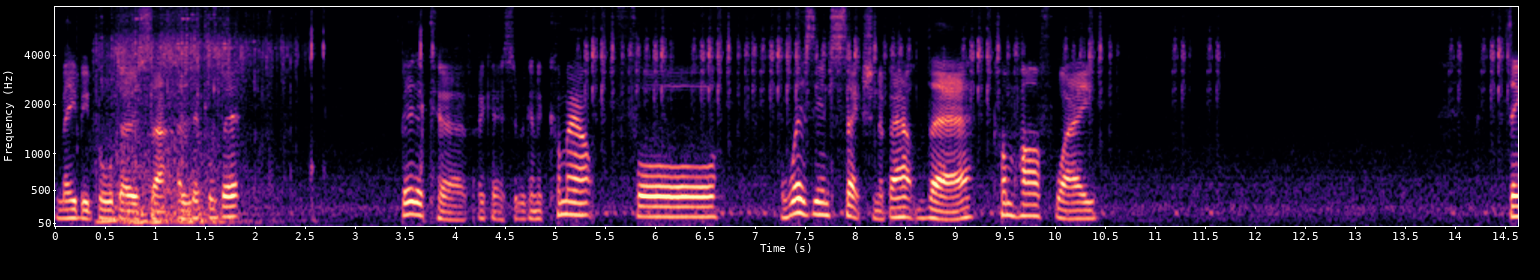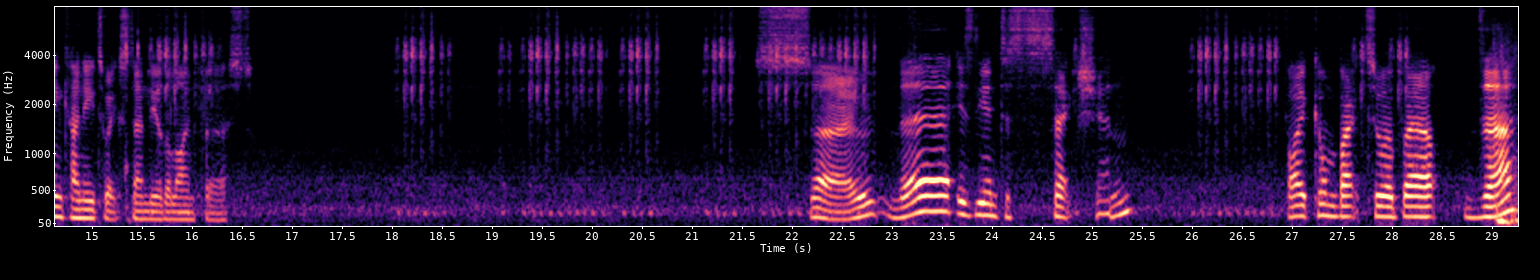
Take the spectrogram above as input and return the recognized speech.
Maybe bulldoze that a little bit. Bit of curve. Okay, so we're going to come out for... Where's the intersection? About there. Come halfway. I think I need to extend the other line first. So, there is the intersection. If I come back to about there,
